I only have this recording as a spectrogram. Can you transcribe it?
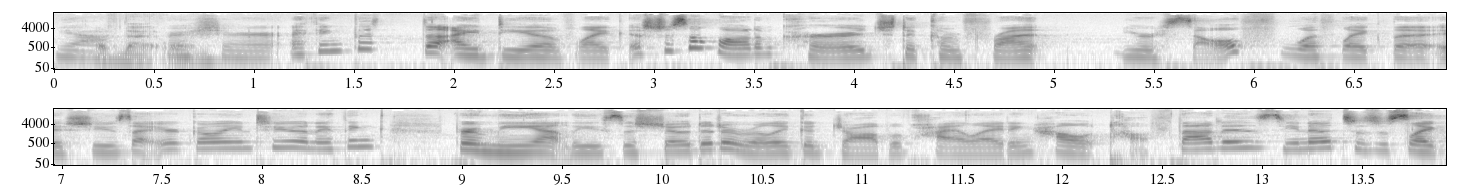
yeah of that for one. sure i think that the idea of like it's just a lot of courage to confront yourself with like the issues that you're going to and i think for me at least the show did a really good job of highlighting how tough that is you know to just like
